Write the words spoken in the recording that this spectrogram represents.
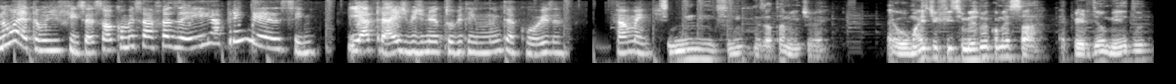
não é tão difícil, é só começar a fazer e aprender, assim. E atrás de vídeo no YouTube tem muita coisa. Realmente. Sim, sim, exatamente, velho. É, o mais difícil mesmo é começar. É perder o medo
